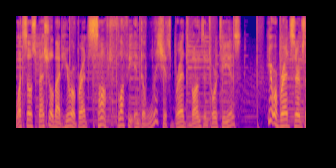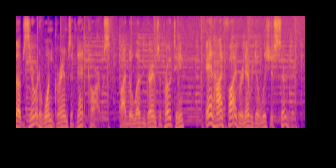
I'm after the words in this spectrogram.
What's so special about Hero Bread's soft, fluffy, and delicious breads, buns, and tortillas? Hero Bread serves up 0 to 1 grams of net carbs, 5 to 11 grams of protein, and high fiber in every delicious serving.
